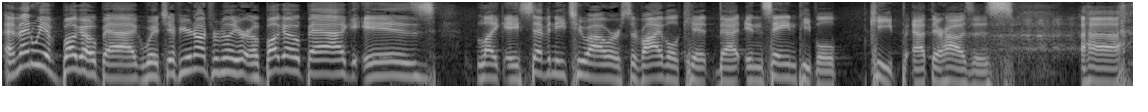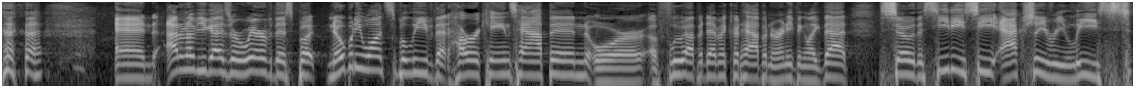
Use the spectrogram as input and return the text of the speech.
And then we have bug out bag, which, if you're not familiar, a bug out bag is like a 72 hour survival kit that insane people keep at their houses. Uh, and I don't know if you guys are aware of this, but nobody wants to believe that hurricanes happen or a flu epidemic could happen or anything like that. So the CDC actually released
